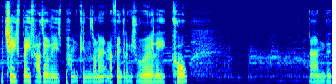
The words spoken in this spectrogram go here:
The chief beef has all these pumpkins on it, and I think it looks really cool. And the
